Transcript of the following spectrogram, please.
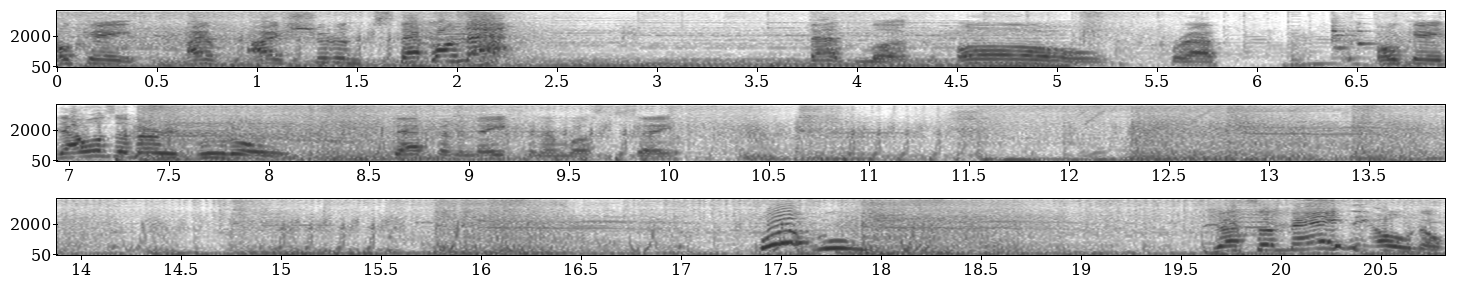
Okay, I I shouldn't step on that! Bad luck. Oh, crap. Okay, that was a very brutal death animation, I must say. Woohoo! That's amazing! Oh no!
